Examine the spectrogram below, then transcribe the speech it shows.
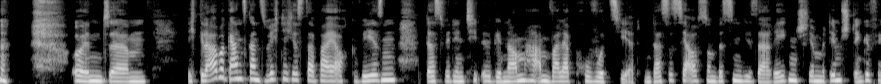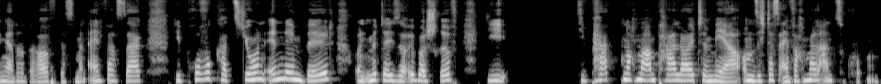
und ähm, ich glaube, ganz, ganz wichtig ist dabei auch gewesen, dass wir den Titel genommen haben, weil er provoziert. Und das ist ja auch so ein bisschen dieser Regenschirm mit dem Stinkefinger da drauf, dass man einfach sagt, die Provokation in dem Bild und mit dieser Überschrift, die, die packt noch mal ein paar Leute mehr, um sich das einfach mal anzugucken.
